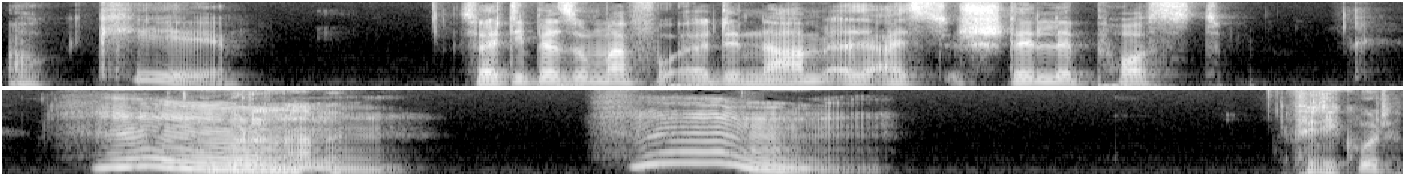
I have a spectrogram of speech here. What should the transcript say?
okay. Soll ich die Person mal vor- äh, den Namen? Also heißt Stille Post. Hm. Guter Name. Hm. Finde ich gut.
